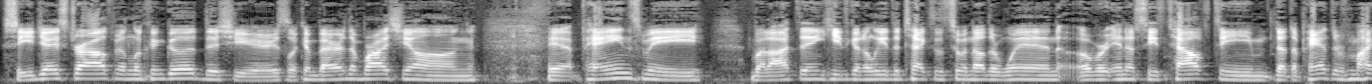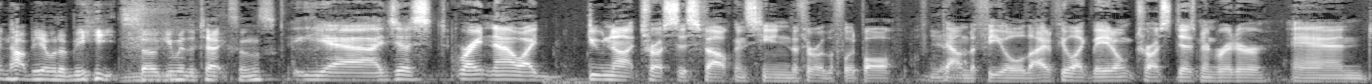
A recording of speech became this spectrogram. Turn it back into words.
C.J. Stroud's been looking good this year. He's looking better than Bryce Young. It pains me, but I think he's going to lead the Texans to another win over NFC's South team that the Panthers might not be able to beat. So give me the Texans. Yeah, I just right now I do not trust this Falcons team to throw the football down the field. I feel like they don't trust Desmond Ridder and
